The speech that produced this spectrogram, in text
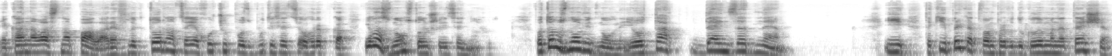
яка на вас напала. Рефлекторно це я хочу позбутися цього грибка. І у вас знову стоншується ніготь. Потім знову відновлення. І отак день за днем. І такий приклад вам приведу, коли в мене теща,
